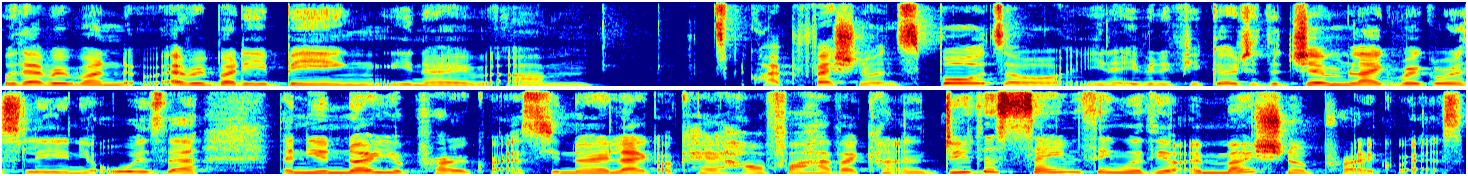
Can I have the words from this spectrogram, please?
with everyone, everybody being, you know, um, quite professional in sports or you know even if you go to the gym like rigorously and you're always there then you know your progress. You know like okay how far have i come? And do the same thing with your emotional progress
